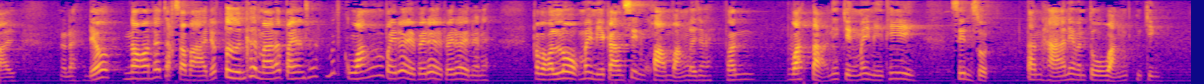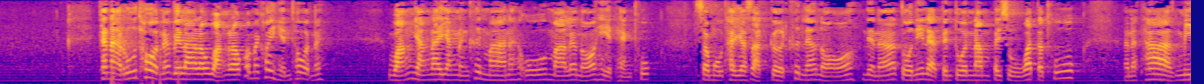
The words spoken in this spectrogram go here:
ายนะเดี๋ยวนอนแล้วจักสบาย เดี๋ยวตื่นขึ้นมาแล้วไปนั่นซมันกวังไปเรื่อยไปเรื่อยไปเรื่อยเนี่ยนะก็บอกว่าโลกไม่มีการสิ้นความหวังเลยใช่ไหมเพราะวัตตะนี่จึงไม่มีที่สิ้นสุดตัณหาเนี่ยมันตัวหวังจริงขณะรู้โทษนะเวลาเราหวังเราก็ไม่ค่อยเห็นโทษนะหวังอย่างใดอย่างหนึ่งขึ้นมานะโอ้มาแล้วเนาะเหตุแห่งทุกข์ สมุทัยศาสตร์เกิดขึ้นแล้วเนาะเนี่ยนะตัวนี้แหละเป็นตัวนำไปสู่วัฏทุกข์นะถ้ามี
